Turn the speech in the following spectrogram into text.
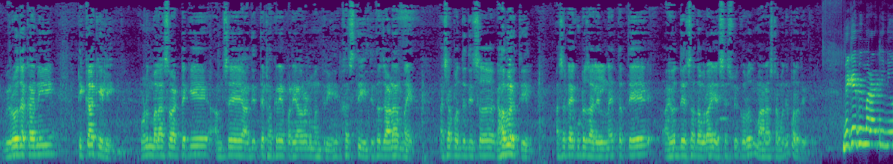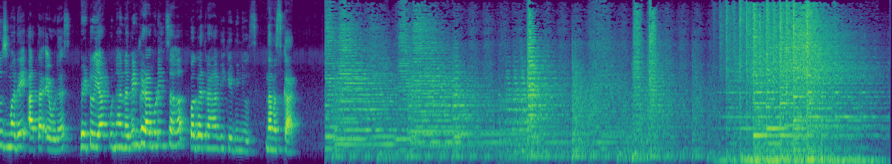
विरोधकांनी टीका केली. म्हणून मला असं वाटतं की आमचे आदित्य ठाकरे पर्यावरण मंत्री हे खचतील तिथं जाणार नाहीत. अशा पद्धतीचं घाबरतील असं काही कुठं झालेलं नाही तर ते अयोध्येचा दौरा यशस्वी करून महाराष्ट्रामध्ये परत येतील. बीकेबी मराठी न्यूजमध्ये आता एवढंच. भेटूया पुन्हा नवीन घडामोडींसह. बघत रहा बीकेबी न्यूज नमस्कार.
